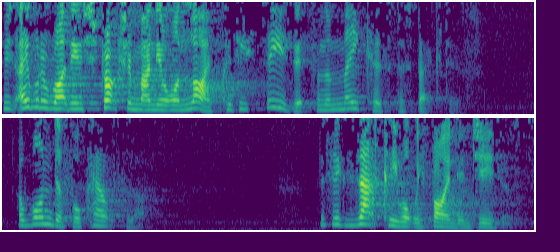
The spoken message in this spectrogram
who's able to write the instruction manual on life because he sees it from the maker's perspective. A wonderful counselor. This is exactly what we find in Jesus.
